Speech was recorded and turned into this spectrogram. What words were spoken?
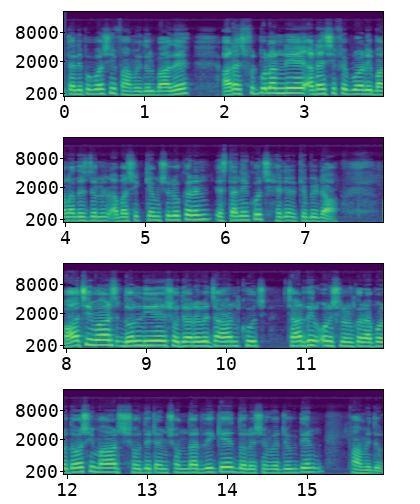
ইতালি প্রবাসী ফাহমিদুল বাদে। আঠাশ ফুটবলার নিয়ে আঠাশে ফেব্রুয়ারি বাংলাদেশ দলের আবাসিক ক্যাম্প শুরু করেন স্থানীয় কোচ হেরিয়ার কেবিরা। পাঁচই মার্চ দল নিয়ে সৌদি আরবে যান কোচ চার দিন অনুশীলন করার পর দশই মার্চ সৌদি টাইম সন্ধ্যার দিকে দলের সঙ্গে যোগ দেন ফাহমিদুল।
